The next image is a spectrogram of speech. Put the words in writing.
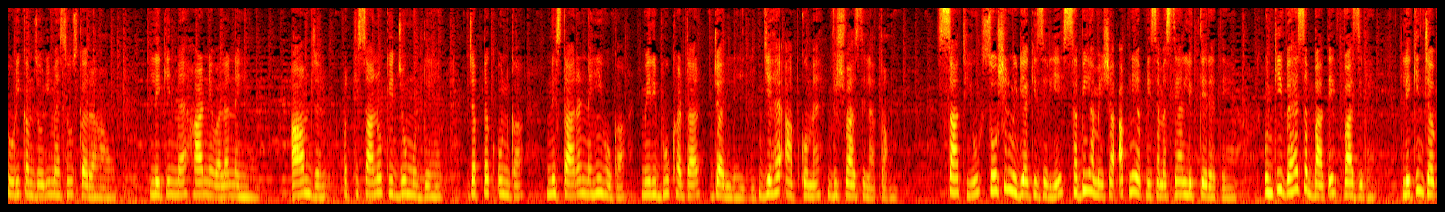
थोड़ी कमज़ोरी महसूस कर रहा हूँ। लेकिन मैं हारने वाला नहीं हूँ। आम जन और किसानों के जो मुद्दे हैं, जब तक उनका निस्तारण नहीं होगा, मेरी भूख हड़ताल जारी रहेगी। यह आपको मैं विश्वास दिलाता हूँ। साथियों सोशल मीडिया के ज़रिए सभी हमेशा अपनी अपनी समस्याएँ लिखते रहते हैं। उनकी वह सब बातें वाजिब है। लेकिन जब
